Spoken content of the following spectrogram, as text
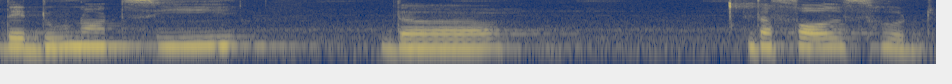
They do not see the, the falsehood.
